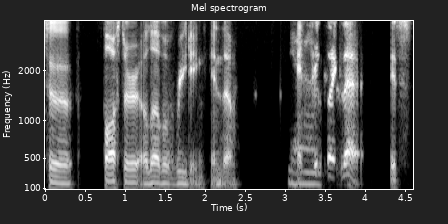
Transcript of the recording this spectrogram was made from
to foster a love of reading in them. Yeah. And things like that. It's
